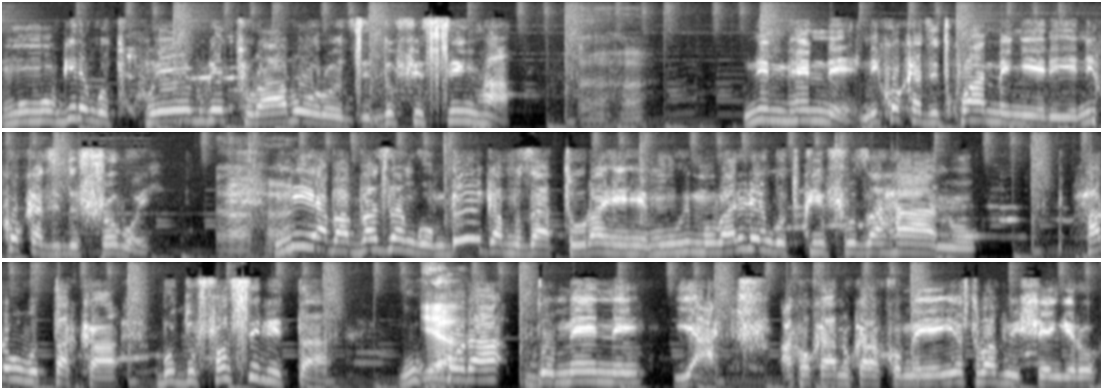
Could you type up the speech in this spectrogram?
mumubwire ngo twebwe turi aborozi dufise inka. Aha. N'impene niko kazi twamenyereye niko kazi dushoboye. Niyababaza ngo mbega muzatura hehe? Mu- mubarire ngo twifuza ahantu hari ubutaka budufasirita. Gukora domene yacu. Ako kantu karakomeye iyo tuba mu ishengero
